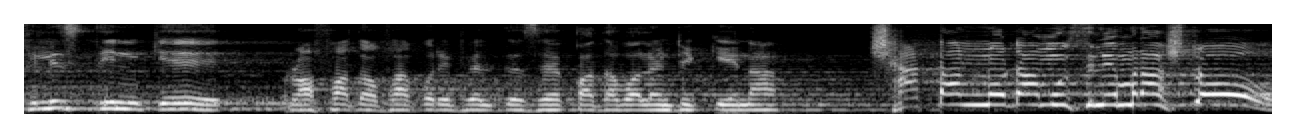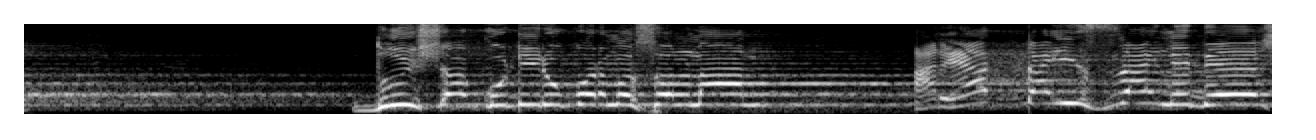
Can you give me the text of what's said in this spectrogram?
ফিলিস্তিনকে রফা দফা করে ফেলতেছে, কথা বলেন ঠিক কিনা সাতান্নটা মুসলিম রাষ্ট্র, দুইশো কোটির উপর মুসলমান, আর একটা ইসরায়েলি দেশ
